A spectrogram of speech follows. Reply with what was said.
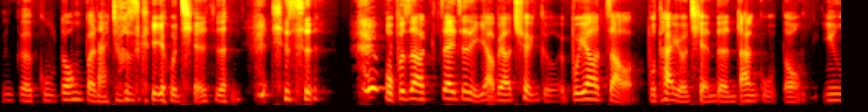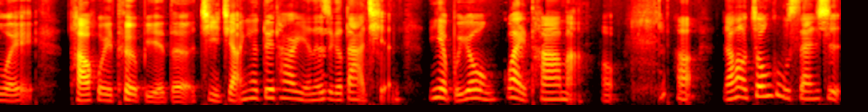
那个股东本来就是个有钱人，其 实 我不知道在这里要不要劝各位不要找不太有钱的人当股东，因为他会特别的计较，因为对他而言那是个大钱。你也不用怪他嘛，哦，好，然后中固三是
